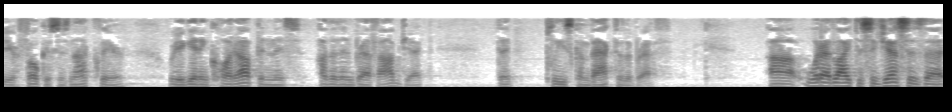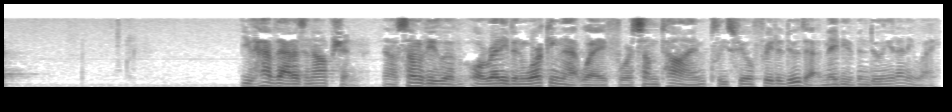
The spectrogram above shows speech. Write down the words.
your focus is not clear, or you're getting caught up in this other than breath object, that please come back to the breath. Uh, what I'd like to suggest is that you have that as an option. Now, some of you who have already been working that way for some time, please feel free to do that. Maybe you've been doing it anyway.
